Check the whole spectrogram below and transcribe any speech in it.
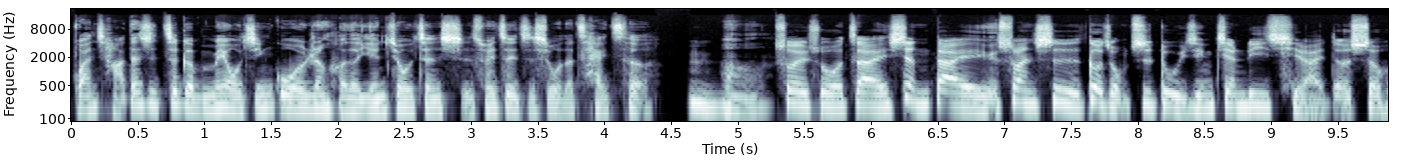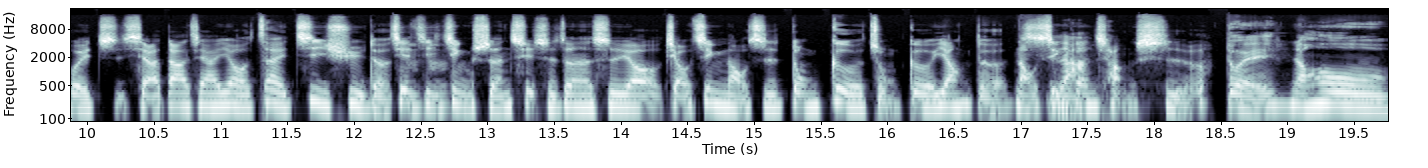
观察，但是这个没有经过任何的研究证实，所以这只是我的猜测。嗯嗯，所以说，在现代算是各种制度已经建立起来的社会之下，大家要再继续的阶级晋升，其实真的是要绞尽脑汁，动各种各样的脑筋跟尝试了。对，然后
